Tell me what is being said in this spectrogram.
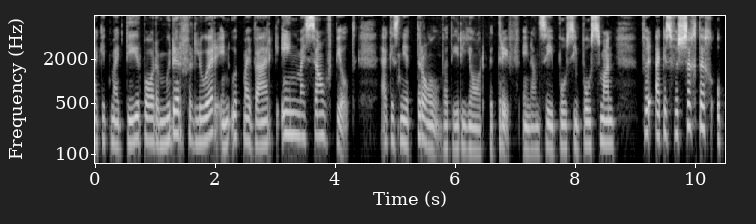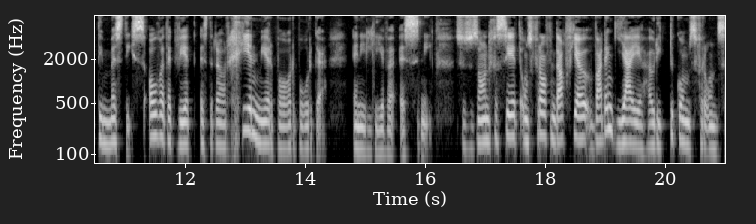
Ek het my dierbare moeder verloor en ook my werk en my selfbeeld. Ek is neutraal wat hierdie jaar betref. En dan sê Bossie Bosman, ek is versigtig optimisties. Al wat ek weet is dat daar geen meer waarborge in die lewe is nie. Soos Susan gesê het, ons vra vandag vir jou, wat dink jy hou die toekoms vir ons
